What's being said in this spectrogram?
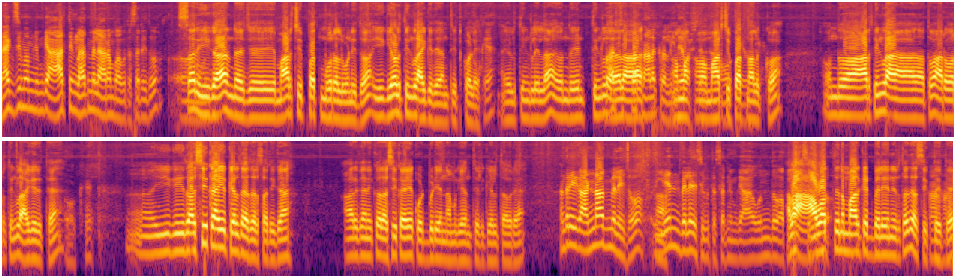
ಮ್ಯಾಕ್ಸಿಮಮ್ ನಿಮಗೆ ಆರು ತಿಂಗಳಾದ್ಮೇಲೆ ಆರಂಭ ಆಗುತ್ತೆ ಸರ್ ಇದು? ಸರ್ ಈಗ ಮಾರ್ಚ್ ಇಪ್ಪತ್ತ್ ಮೂರಲ್ಲಿ ಉಣಿದ್ದು ಈಗ ಏಳು ತಿಂಗಳಾಗಿದೆ ಅಂತ ಇಟ್ಕೊಳ್ಳಿ. ಏಳು ತಿಂಗಳಿಲ್ಲ ಒಂದು ಎಂಟು ತಿಂಗಳು. ಮಾರ್ಚ್ ಇಪ್ಪತ್ನಾಲ್ಕು. ಒಂದು ಆರು ತಿಂಗಳು ಅಥವಾ ಆರೂವರೆ ತಿಂಗಳು ಆಗಿರುತ್ತೆ ಈಗ ಇದು ಹಸಿಕಾಯಿ ಕೇಳ್ತಾ ಇದ್ದಾರೆ ಸರ್ ಈಗ. ಆರ್ಗ್ಯಾನಿಕ್ ಹಸಿಕಾಯೇ ಕೊಟ್ಬಿಡಿ ನಮಗೆ ಅಂತೇಳಿ ಕೇಳ್ತಾವ್ರೆ. ಅಂದ್ರೆ ಈಗ ಅಣ್ಣ ಆದ್ಮೇಲೆ ಇದು ಏನ್ ಬೆಲೆ ಸಿಗುತ್ತೆ ಸರ್ ನಿಮ್ಗೆ ಆ ಒಂದು ಅಲ್ಲ ಆವತ್ತಿನ ಮಾರ್ಕೆಟ್ ಬೆಲೆ ಏನಿರ್ತದೆ ಅದು ಸಿಗ್ತೈತೆ.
